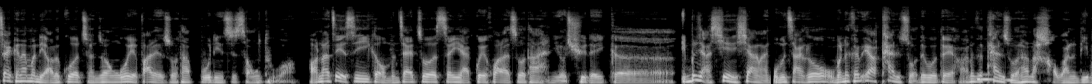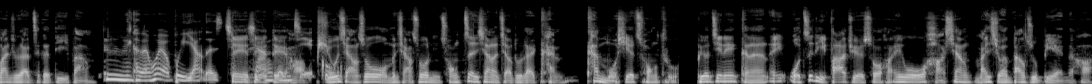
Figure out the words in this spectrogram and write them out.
在跟他们聊的过程中，我也发现说，它不一定是冲突哦。好，那这也是一个我们在做生涯规划的时候，它很有趣的一个，也不讲现象了。我们讲说，我们那个要探索，对不对？哈，那个探索它的好玩的地方就在这个地方。嗯，可能会有不一样的对对对，哈。比如讲说，我们讲说，你从正向的角度来看，看某些冲突。比如今天可能，哎，我自己发觉说，哈，哎，我好像蛮喜欢帮助别人的哈，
